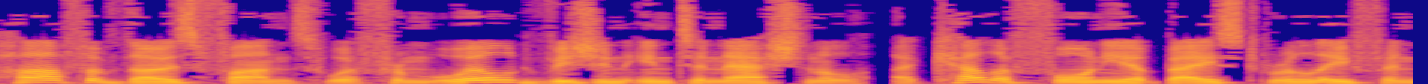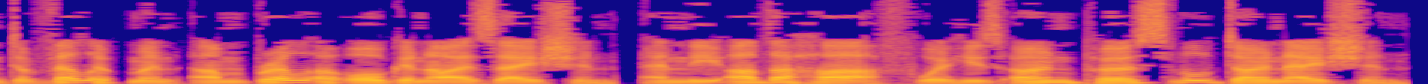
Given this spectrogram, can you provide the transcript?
Half of those funds were from World Vision International, a California-based relief and development umbrella organization, and the other half were his own personal donation.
